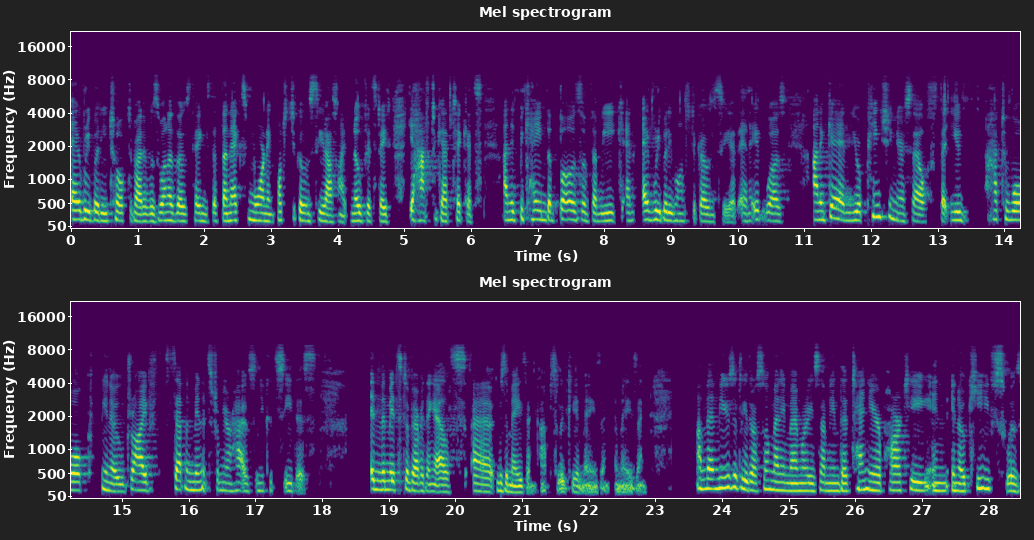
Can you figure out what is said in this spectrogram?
everybody talked about. It was one of those things that the next morning, what did you go and see last night? No Fit State. You have to get tickets, and it became the buzz of the week, and everybody wanted to go and see it. And it was and again, you're pinching yourself that you had to walk, you know, drive seven minutes from your house and you could see this in the midst of everything else. Uh, it was amazing, absolutely amazing, amazing. And then musically, there are so many memories. I mean, the 10 year party in, in O'Keefe's was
